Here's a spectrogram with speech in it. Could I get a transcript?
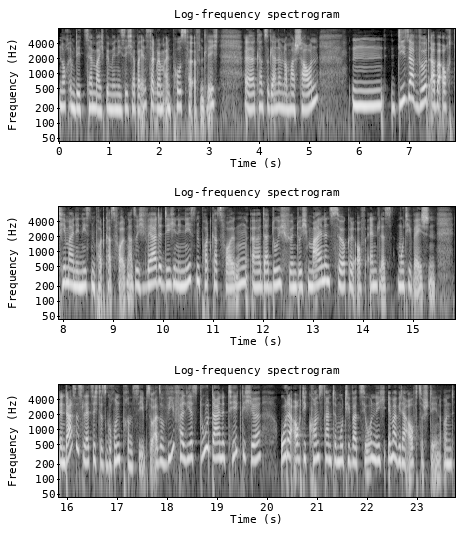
noch im Dezember, ich bin mir nicht sicher, bei Instagram einen Post veröffentlicht. Äh, kannst du gerne nochmal schauen. Mm, dieser wird aber auch Thema in den nächsten Podcast-Folgen. Also ich werde dich in den nächsten Podcast-Folgen äh, da durchführen durch meinen Circle of Endless Motivation. Denn das ist letztlich das Grundprinzip. So, also wie verlierst du deine tägliche oder auch die konstante Motivation nicht, immer wieder aufzustehen? Und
